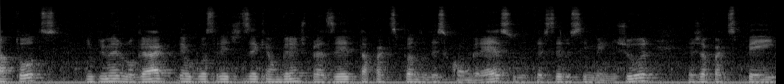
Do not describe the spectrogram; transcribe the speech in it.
Olá a todos. Em primeiro lugar, eu gostaria de dizer que é um grande prazer estar participando desse congresso do terceiro Simbenjur. Eu já participei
